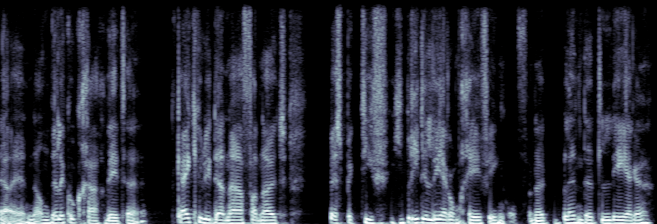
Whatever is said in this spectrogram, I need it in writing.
Ja, en dan wil ik ook graag weten, kijken jullie daarna vanuit perspectief hybride leeromgeving of vanuit blended leren?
